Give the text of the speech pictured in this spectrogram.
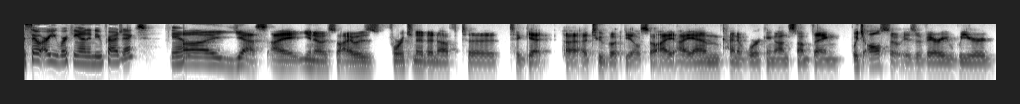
So are you working on a new project yeah uh yes i you know so i was fortunate enough to to get a, a two book deal so i i am kind of working on something which also is a very weird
